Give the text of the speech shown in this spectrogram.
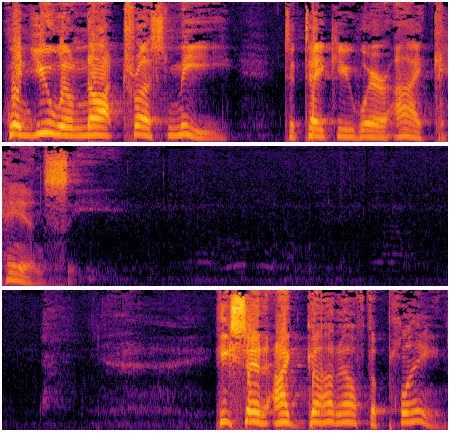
when you will not trust me to take you where I can see. He said, I got off the plane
